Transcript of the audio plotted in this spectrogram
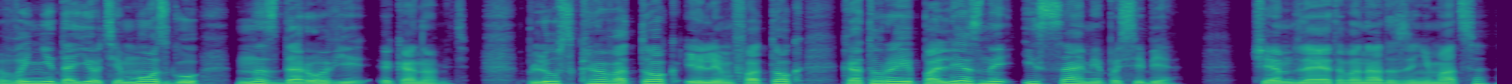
вы не даете мозгу на здоровье экономить. Плюс кровоток и лимфоток, которые полезны и сами по себе. Чем для этого надо заниматься?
